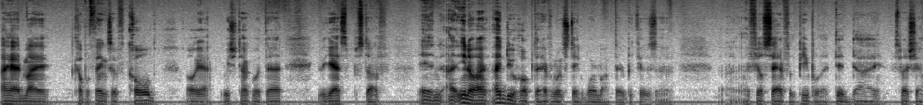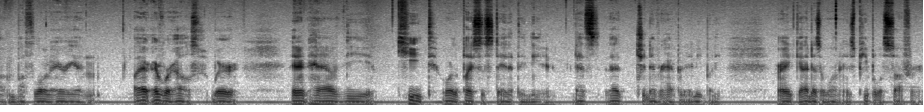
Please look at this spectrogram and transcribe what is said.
I had my couple things of cold. Oh yeah, we should talk about that, the gas stuff, and I, you know I, I do hope that everyone stayed warm out there because uh, uh, I feel sad for the people that did die, especially out in Buffalo and area and everywhere else where they didn't have the heat or the place to stay that they needed. That's that should never happen to anybody, right? God doesn't want His people to suffer,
